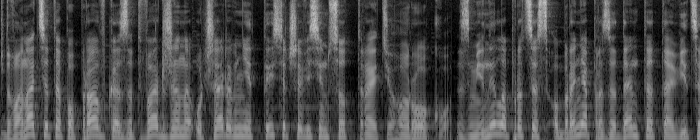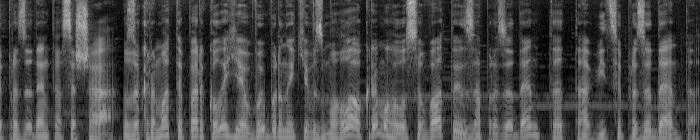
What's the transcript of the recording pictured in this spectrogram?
12-та поправка, затверджена у червні 1803 року, змінила процес обрання президента та віце-президента США. Зокрема, тепер колегія виборників змогла окремо голосувати за президента та віце-президента,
